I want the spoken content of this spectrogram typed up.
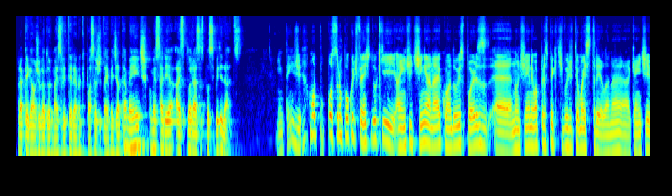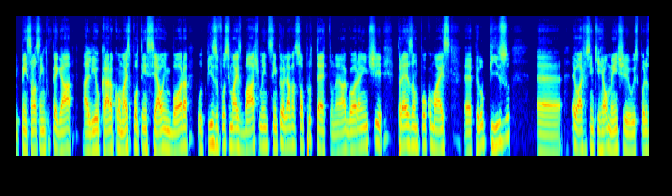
para pegar um jogador mais veterano que possa ajudar imediatamente, começaria a explorar essas possibilidades. Entendi. Uma postura um pouco diferente do que a gente tinha, né, quando o Spurs é, não tinha nenhuma perspectiva de ter uma estrela, né, que a gente pensava sempre pegar ali o cara com mais potencial, embora o piso fosse mais baixo, mas a gente sempre olhava só para o teto, né, agora a gente preza um pouco mais é, pelo piso, é, eu acho assim que realmente o Spurs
